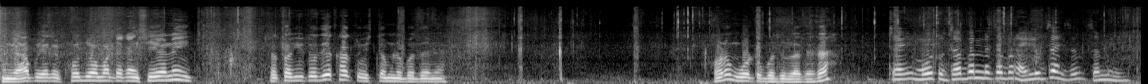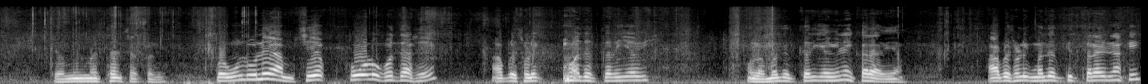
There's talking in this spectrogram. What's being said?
કારણ કે આપણે આગળ ખોદવા માટે કાંઈ છે નહીં. સકરીયું તો દેખાતું જ તમને બધાને. ઘણું મોટું બધું લાગે કા? જાય મોટું જબર ને જબર હાયલું જાય જો જમીન. જમીનમાં થાય ને સકરિયું તો ઊંડું નહીં આમ છે પોળું વધારે. છે આપણે થોડીક મદદ કરી આવી. ઓલા મદદ કરી આવી નહીં કરાવી એમ. આપણે થોડીક મદદ કરાવી નાખી.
